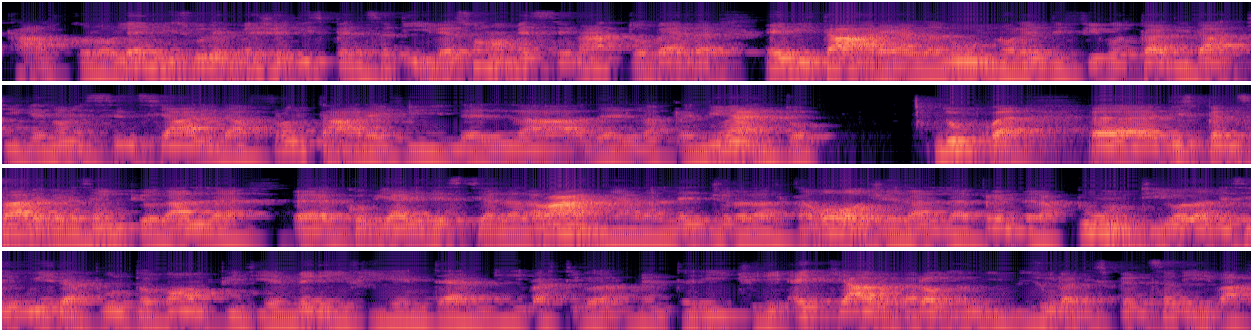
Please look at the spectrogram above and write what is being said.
calcolo. Le misure invece dispensative sono messe in atto per evitare all'alunno le difficoltà didattiche non essenziali da affrontare ai fini della, dell'apprendimento. Dunque, eh, dispensare per esempio dal eh, copiare i testi alla lavagna, dal leggere ad alta voce, dal prendere appunti o dall'eseguire appunto compiti e verifiche in termini particolarmente rigidi. È chiaro però che ogni misura dispensativa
